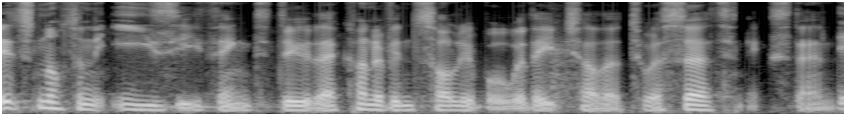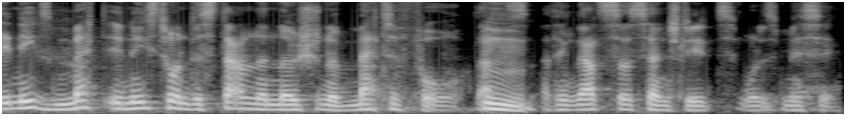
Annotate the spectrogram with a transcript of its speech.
it's not an easy thing to do. They're kind of insoluble with each other to a certain extent. it needs met- it needs to understand the notion of metaphor. That's I think that's essentially what it's missing.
